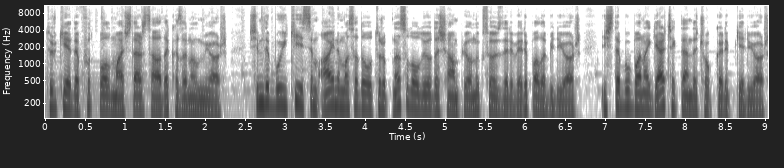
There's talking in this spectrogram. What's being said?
Türkiye'de futbol maçlar sahada kazanılmıyor. Şimdi bu iki isim aynı masada oturup nasıl oluyor da şampiyonluk sözleri verip alabiliyor? İşte bu bana gerçekten de çok garip geliyor.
